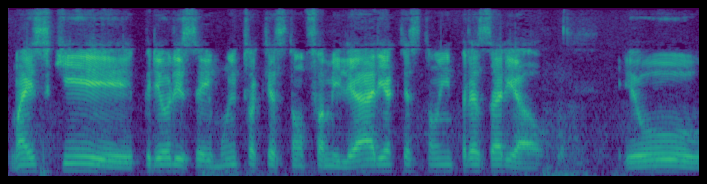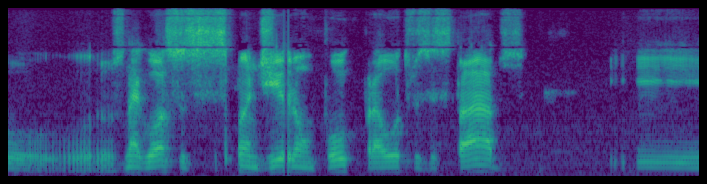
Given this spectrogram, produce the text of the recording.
mas que priorizei muito a questão familiar e a questão empresarial. Eu, os negócios se expandiram um pouco para outros estados, e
